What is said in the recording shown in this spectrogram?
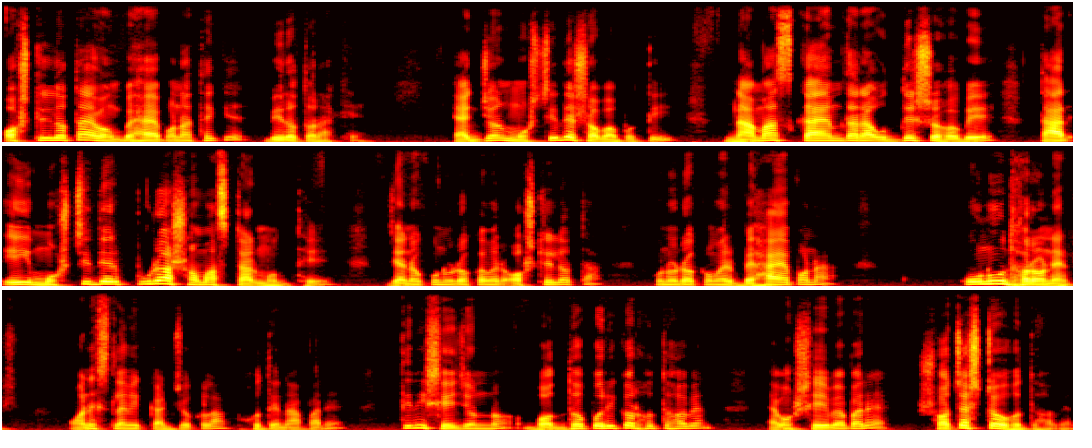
অশ্লীলতা এবং বেহায়াপনা থেকে বিরত রাখে। একজন মসজিদের সভাপতি নামাজ কায়েম দ্বারা উদ্দেশ্য হবে তার এই মসজিদের পুরা সমাজটার মধ্যে যেন কোনো রকমের অশ্লীলতা, কোনো রকমের বেহায়াপনা, কোনো ধরনের অন ইসলামিক কার্যকলাপ হতে না পারে। তিনি সেই জন্য বদ্ধপরিকর হতে হবেন এবং সেই ব্যাপারে সচেষ্টও হতে হবেন।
